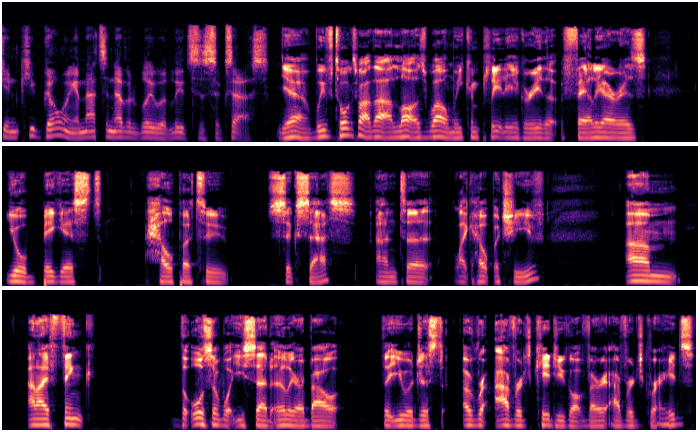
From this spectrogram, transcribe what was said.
and keep going, and that's inevitably what leads to success. Yeah, we've talked about that a lot as well, and we completely agree that failure is your biggest helper to success and to like help achieve. Um, and I think that also what you said earlier about that you were just a r- average kid who got very average grades.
